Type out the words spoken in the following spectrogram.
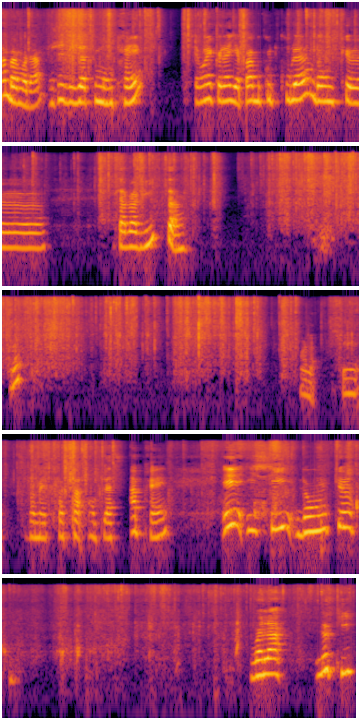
Ah ben voilà, j'ai déjà tout montré. C'est vrai que là, il n'y a pas beaucoup de couleurs, donc euh, ça va vite. Voilà, je remettre ça en place après. Et ici, donc, voilà le kit.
